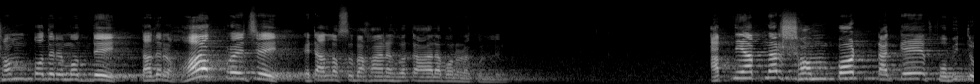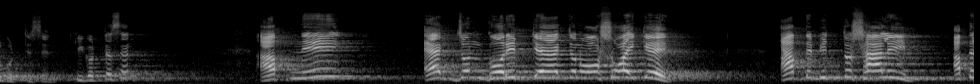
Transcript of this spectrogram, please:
সম্পদের মধ্যে তাদের হক রয়েছে, এটা আল্লাহ সুবাহ বর্ণনা করলেন। আপনি আপনার সম্পদটাকে পবিত্র করতেছেন। কি করতেছেন? আপনি একজন গরিবকে, একজন অসহায়কে, আপনি বিত্তশালী, আপনি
